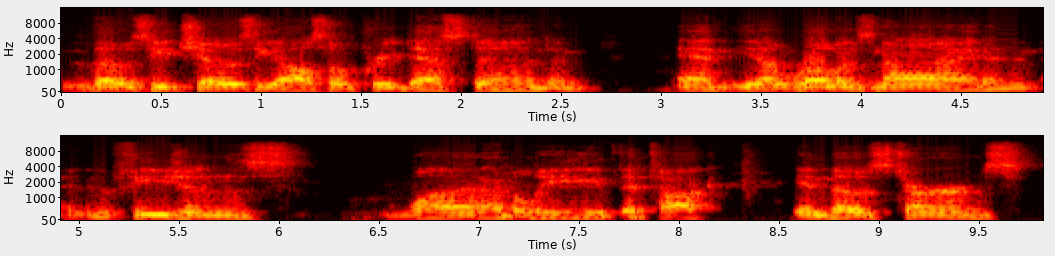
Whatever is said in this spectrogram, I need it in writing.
those he chose, he also predestined, and and you know Romans nine and, and Ephesians one, I believe, that talk in those terms.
